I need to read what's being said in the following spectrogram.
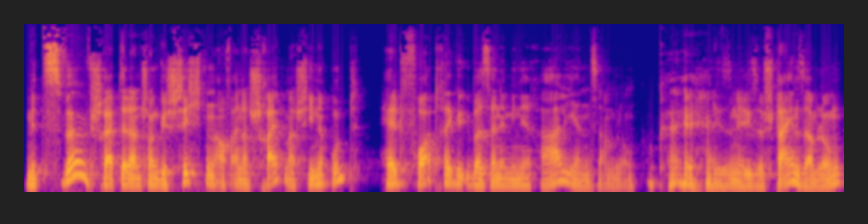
Mit zwölf schreibt er dann schon Geschichten auf einer Schreibmaschine und hält Vorträge über seine Mineraliensammlung. Okay. Die sind ja diese Steinsammlungen.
